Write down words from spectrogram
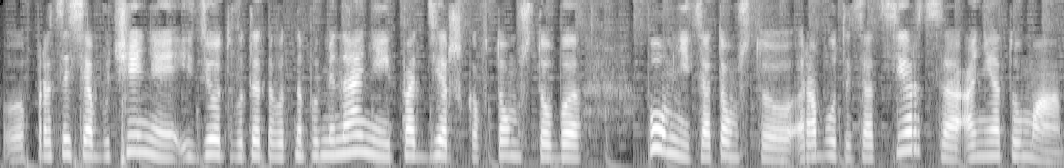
в процессе обучения идет вот это вот напоминание и поддержка в том, чтобы помнить о том, что работать от сердца, а не от ума.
